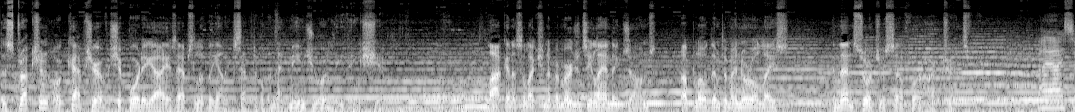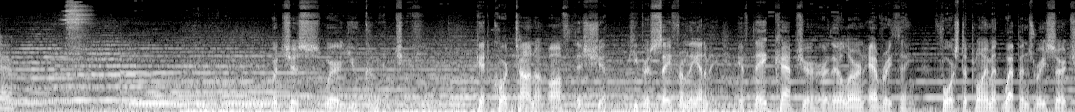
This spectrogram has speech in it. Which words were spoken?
Destruction or capture of a shipboard AI is absolutely unacceptable, and that means you're leaving ship. Lock in a selection of emergency landing zones, upload them to my neural lace, and then sort yourself for a heart transfer. Aye, aye, sir. Which is where you come in, Chief. Get Cortana off this ship. Keep her safe from the enemy. If they capture her, they'll learn everything. Force deployment, weapons research,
